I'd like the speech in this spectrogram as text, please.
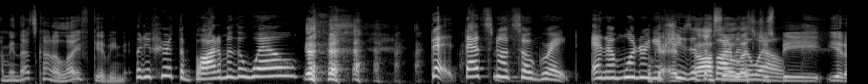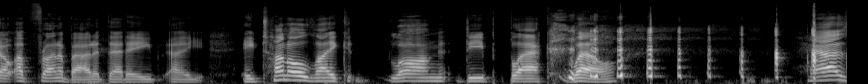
I mean, that's kind of life giving. But if you're at the bottom of the well, that that's not so great. And I'm wondering if she's at the bottom of the well. Also, let's just be, you know, upfront about it that a a, a tunnel like long, deep black well has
